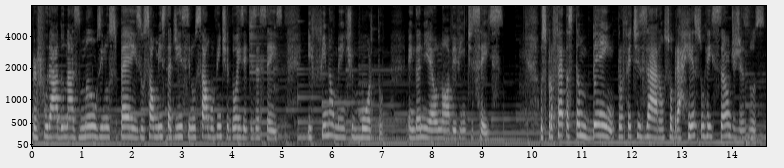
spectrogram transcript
Perfurado nas mãos e nos pés, o salmista disse no Salmo 22 e 16. E finalmente morto, em Daniel 9, 26. Os profetas também profetizaram sobre a ressurreição de Jesus.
